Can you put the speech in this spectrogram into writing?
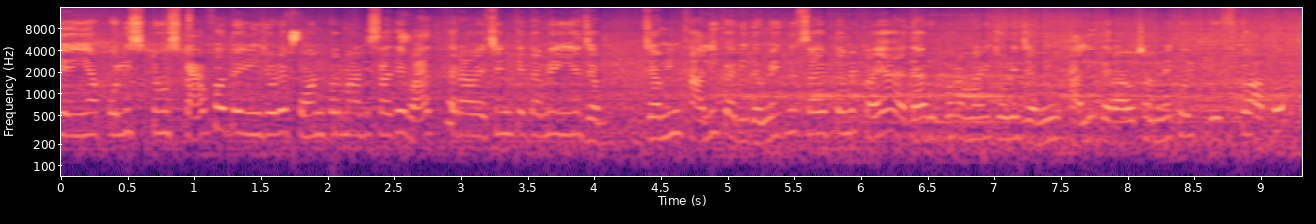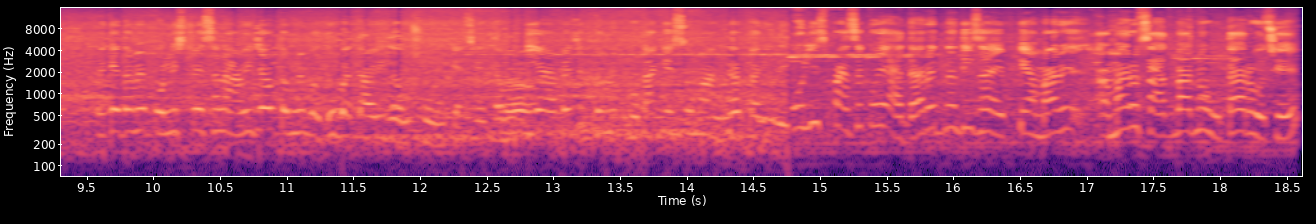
જે અહીંયા પોલીસનો સ્ટાફ હતો એની જોડે ફોન પર મારી સાથે વાત કરાવે છે કે તમે અહીંયા જમ- જમીન ખાલી કરી દો. મેં કીધું સાહેબ તમે કયા આધાર ઉપર અમારી જોડે જમીન ખાલી કરાવો છો? અમને કોઈ પ્રૂફ તો આપો? તો કે તમે પોલીસ સ્ટેશન આવી જાઓ તમને બધું બતાવી દઉં છું. કે છે ધમકી આપે છે તમે ખોટા કેસોમાં અંદર કરી દે. પોલીસ પાસે કોઈ આધાર જ નથી સાહેબ કે અમારે અમારો સાત બારનો ઉતારો છે.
